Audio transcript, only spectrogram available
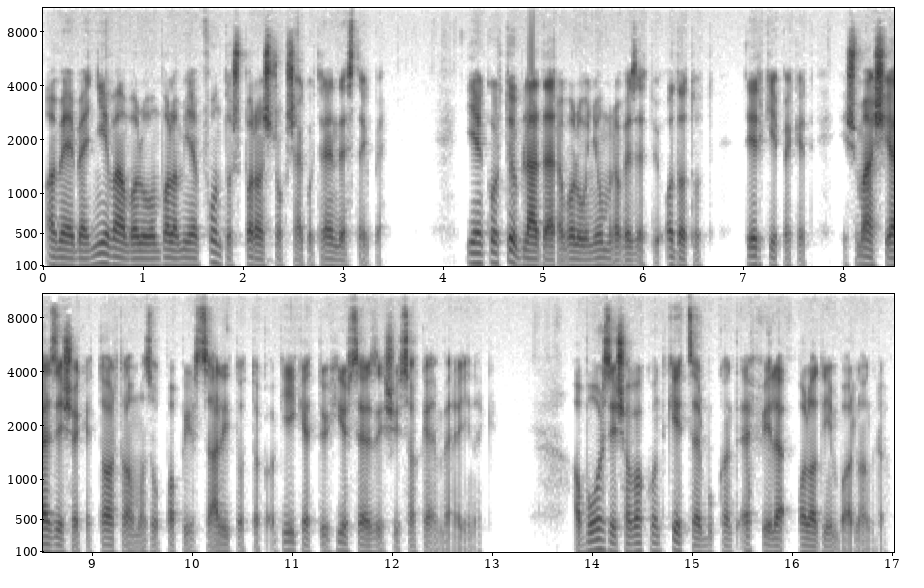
amelyben nyilvánvalóan valamilyen fontos parancsnokságot rendeztek be. Ilyenkor több ládára való nyomra vezető adatot, térképeket és más jelzéseket tartalmazó papírt szállítottak a G2 hírszerzési szakembereinek. A borz és a vakont kétszer bukkant efféle Aladin barlangra.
